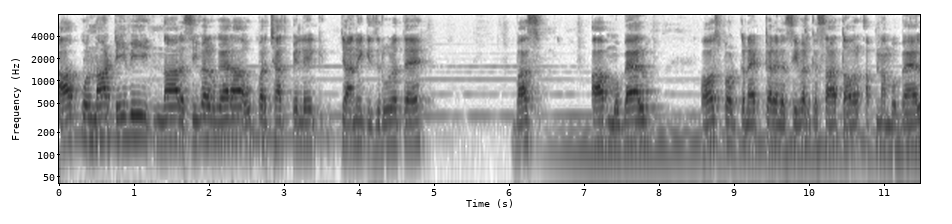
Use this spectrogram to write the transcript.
आपको ना टीवी ना रिसीवर वगैरह ऊपर छत पे ले जाने की ज़रूरत है। बस आप मोबाइल हॉटस्पॉट कनेक्ट करें रिसीवर के साथ और अपना मोबाइल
